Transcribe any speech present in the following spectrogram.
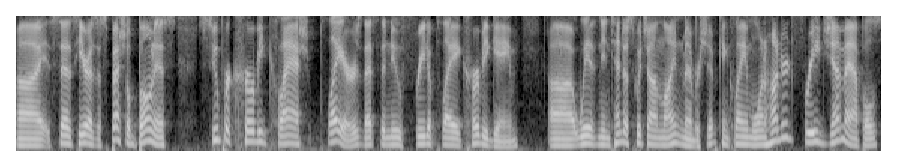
Uh, it says here as a special bonus, Super Kirby Clash players, that's the new free to play Kirby game, uh, with Nintendo Switch Online membership can claim 100 free gem apples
